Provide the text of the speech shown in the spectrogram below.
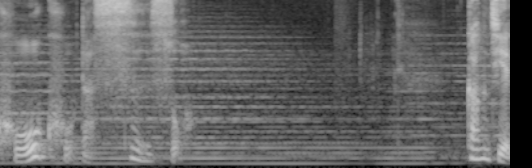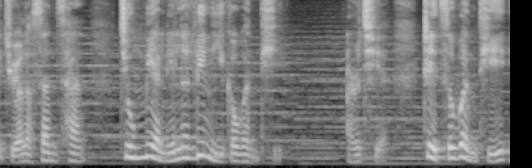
苦苦的思索，刚解决了三餐，就面临了另一个问题，而且这次问题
